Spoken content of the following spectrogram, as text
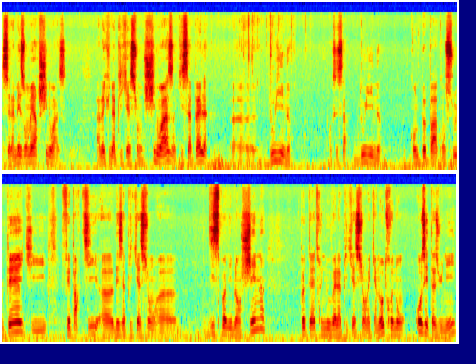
C'est la maison mère chinoise. Avec une application chinoise qui s'appelle euh, Douyin. Donc c'est ça, Douyin. Qu'on ne peut pas consulter, qui fait partie euh, des applications euh, disponibles en Chine peut-être une nouvelle application avec un autre nom aux États-Unis.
